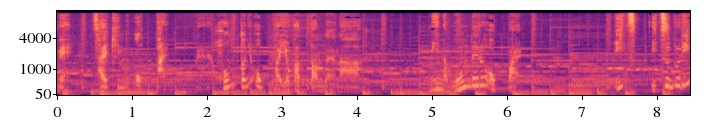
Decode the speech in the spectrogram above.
ね、最近のおっぱい。ね、本当におっぱい良かったんだよなみんな揉んでるおっぱい。いつ、いつぶり？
